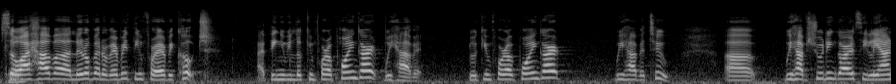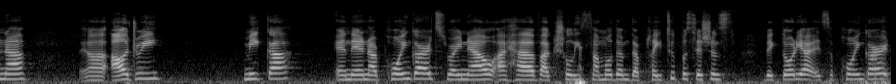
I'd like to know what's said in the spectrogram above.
So I have a little bit of everything for every coach. I think if you're looking for a point guard, we have it. Looking for a point guard, we have it too. Uh, we have shooting guards, Ileana, uh, Audrey, Mika, and then our point guards right now, I have actually some of them that play two positions. Victoria is a point guard,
